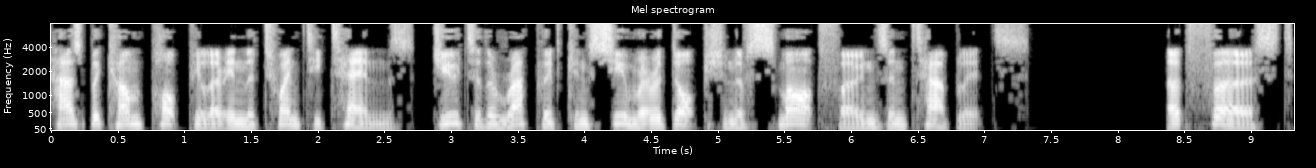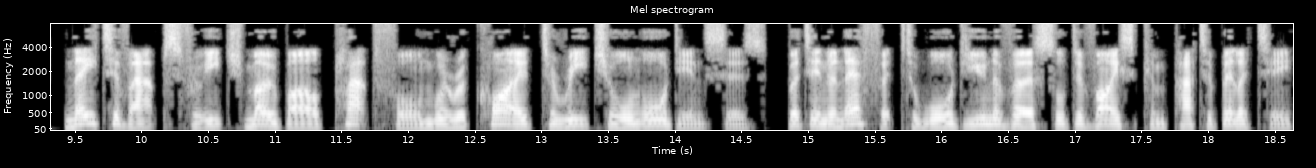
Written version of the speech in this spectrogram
has become popular in the 2010s, due to the rapid consumer adoption of smartphones and tablets. At first, native apps for each mobile platform were required to reach all audiences, but in an effort toward universal device compatibility,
